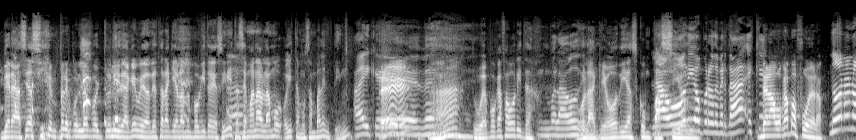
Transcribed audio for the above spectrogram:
gracias siempre por la oportunidad que me dan de estar aquí hablando un poquito de cine. Esta semana hablamos, oye, estamos en San Valentín. Ay, qué... Eh. Ah, ¿tu época favorita? La odio. O la que odias con La pasión. odio, pero de verdad es que... De la boca para afuera. No, no, no,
